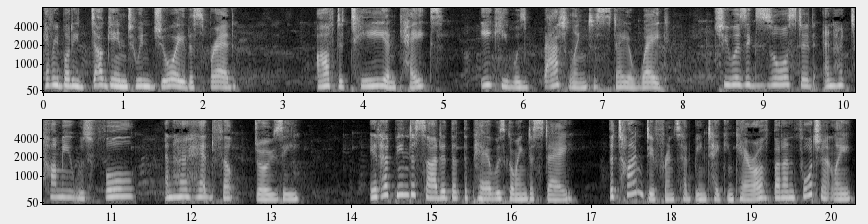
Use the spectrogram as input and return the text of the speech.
Everybody dug in to enjoy the spread. After tea and cakes, Eiki was battling to stay awake. She was exhausted and her tummy was full and her head felt dozy. It had been decided that the pair was going to stay. The time difference had been taken care of, but unfortunately,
